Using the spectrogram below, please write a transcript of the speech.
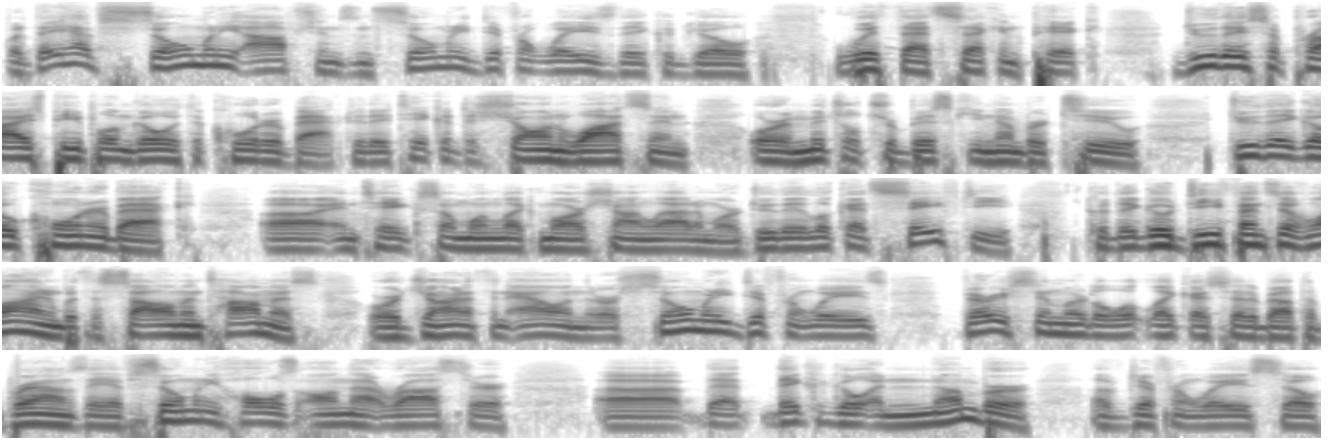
but they have so many options and so many different ways they could go with that second pick. Do they surprise people and go with the quarterback? Do they take a Deshaun Watson or a Mitchell Trubisky number two? Do they go cornerback uh, and take someone like Marshon Lattimore? Do they look at safety? Could they go defensive line with a Solomon Thomas or a Jonathan Allen? There are so many different ways, very similar to what, like I said about the Browns. They have so many holes on that roster uh, that they could go a number of different ways. So,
